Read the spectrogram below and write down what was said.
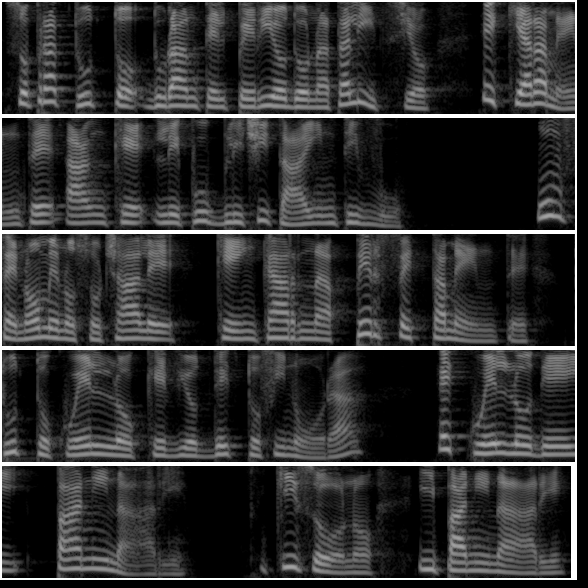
soprattutto durante il periodo natalizio e chiaramente anche le pubblicità in tv. Un fenomeno sociale che incarna perfettamente tutto quello che vi ho detto finora è quello dei paninari. Chi sono i paninari?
